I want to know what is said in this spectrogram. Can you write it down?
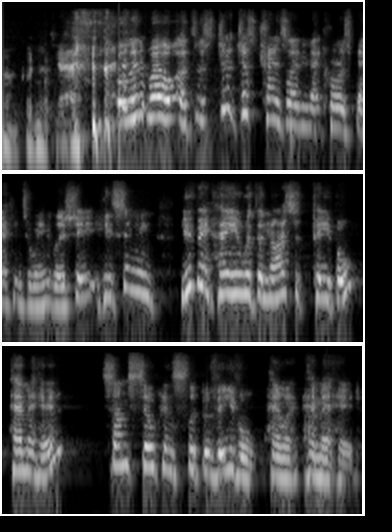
oh goodness, yeah. well, then, well, uh, just, just just translating that chorus back into English, he, he's singing, "You've been hanging with the nicest people, Hammerhead. Some silken slip of evil, hammer, Hammerhead."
